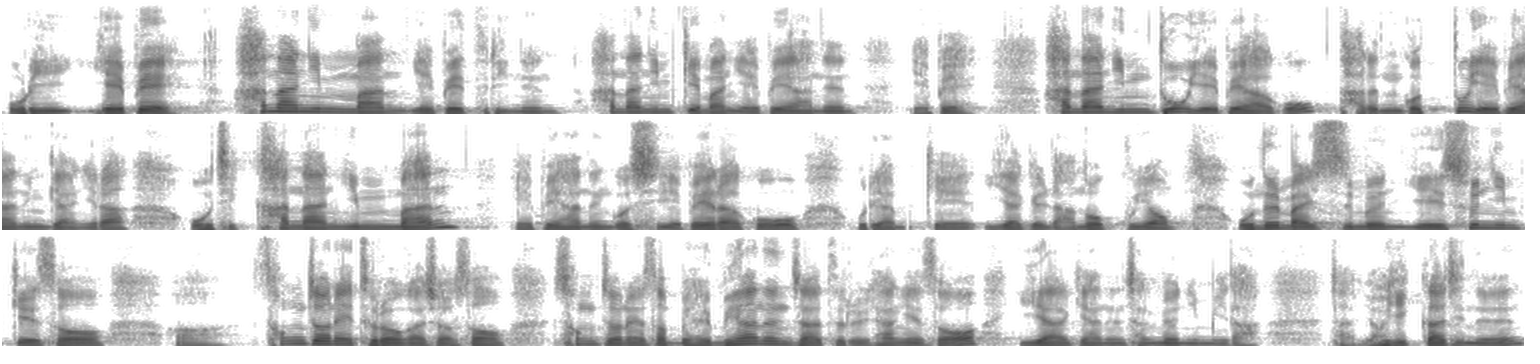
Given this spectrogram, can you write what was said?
우리 예배 하나님만 예배드리는 하나님께만 예배하는 예배 하나님도 예배하고 다른 것도 예배하는 게 아니라 오직 하나님만 예배하는 것이 예배라고 우리 함께 이야기를 나눴고요. 오늘 말씀은 예수님께서 어, 성전에 들어가셔서 성전에서 매매하는 자들을 향해서 이야기하는 장면입니다. 자, 여기까지는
